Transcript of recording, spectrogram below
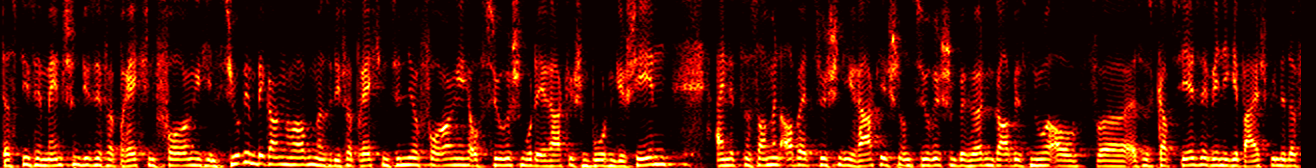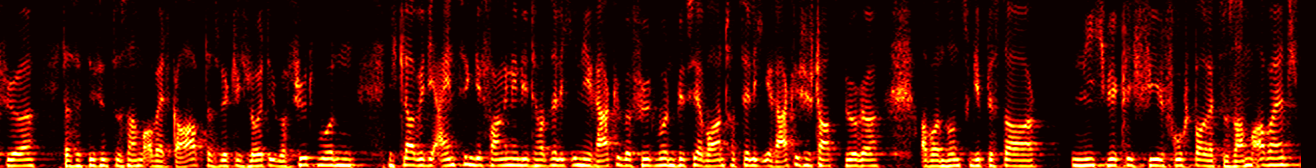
dass diese Menschen diese Verbrechen vorrangig in Syrien begangen haben. Also die Verbrechen sind ja vorrangig auf syrischem oder irakischem Boden geschehen. Eine Zusammenarbeit zwischen irakischen und syrischen Behörden gab es nur auf, äh, also es gab sehr, sehr wenige Beispiele dafür, dass es diese Zusammenarbeit gab, dass wirklich Leute überführt wurden. Ich glaube, die einzigen Gefangenen, die tatsächlich in Irak überführt wurden, bisher waren tatsächlich irakische Staatsbürger. Aber ansonsten gibt es da nicht wirklich viel fruchtbare Zusammenarbeit.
